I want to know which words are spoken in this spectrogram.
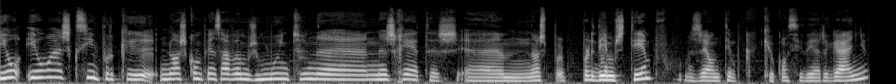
Eu, eu acho que sim, porque nós compensávamos muito na, nas retas. Um, nós perdemos tempo, mas é um tempo que, que eu considero ganho.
